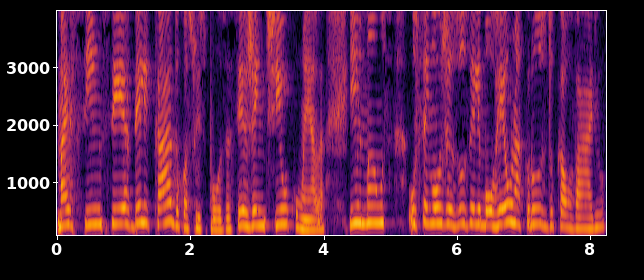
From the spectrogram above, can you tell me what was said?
mas sim ser delicado com a sua esposa, ser gentil com ela. Irmãos, o Senhor Jesus, ele morreu na cruz do Calvário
